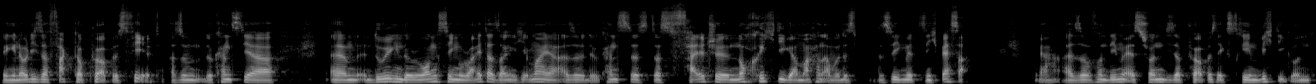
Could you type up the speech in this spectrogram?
wenn genau dieser Faktor Purpose fehlt. Also du kannst ja ähm, doing the wrong thing righter, sage ich immer, ja. Also du kannst das, das Falsche noch richtiger machen, aber das, deswegen wird es nicht besser. Ja, also von dem her ist schon dieser Purpose extrem wichtig und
